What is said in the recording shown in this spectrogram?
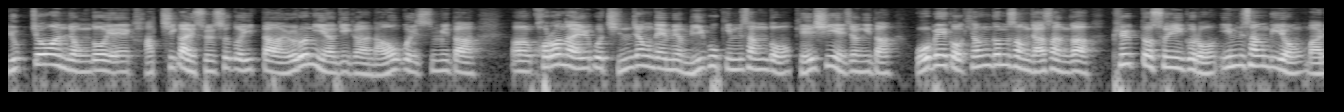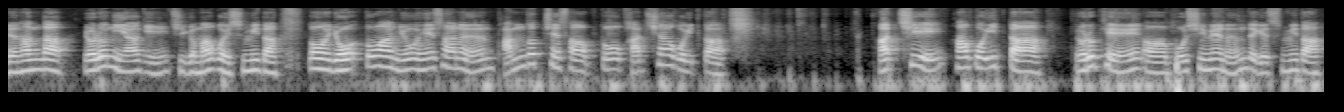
6조 원 정도의 가치가 있을 수도 있다. 이런 이야기가 나오고 있습니다. 어, 코로나19 진정되면 미국 임상도 개시 예정이다. 500억 현금성 자산과 필도 수익으로 임상 비용 마련한다. 이런 이야기 지금 하고 있습니다. 또 요, 또한 요 회사는 반도체 사업도 같이 하고 있다. 같이 하고 있다. 이렇게 어, 보시면 되겠습니다.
